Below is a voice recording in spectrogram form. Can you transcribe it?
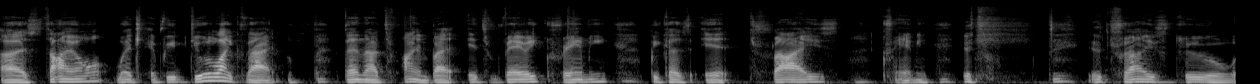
uh, style, which if you do like that, then that's fine. But it's very crammy because it tries crammy. It it tries to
